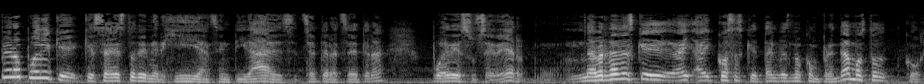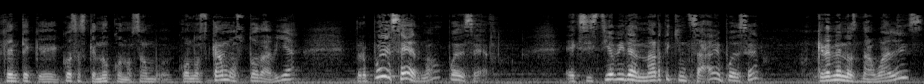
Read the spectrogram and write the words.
pero puede que, que sea esto de energías, entidades, etcétera, etcétera, puede suceder. La verdad es que hay, hay cosas que tal vez no comprendamos, con gente que, cosas que no conozcamos, conozcamos todavía, pero puede ser, ¿no? Puede ser. ¿Existió vida en Marte? ¿Quién sabe? Puede ser. ¿Creen en los nahuales?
